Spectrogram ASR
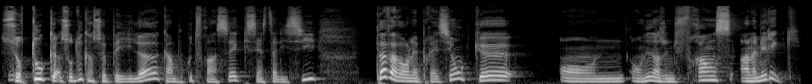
Surtout, surtout quand ce pays-là, quand beaucoup de Français qui s'installent ici peuvent avoir l'impression que on, est dans une France en Amérique.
